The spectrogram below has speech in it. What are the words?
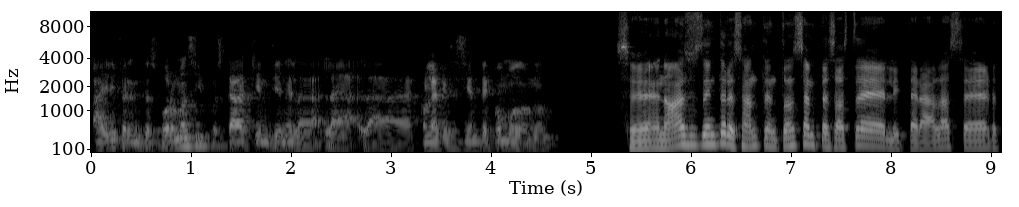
hay diferentes formas y pues cada quien tiene la, la, la, con la que se siente cómodo, ¿no? Sí, no, eso está interesante. Entonces empezaste literal a hacer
